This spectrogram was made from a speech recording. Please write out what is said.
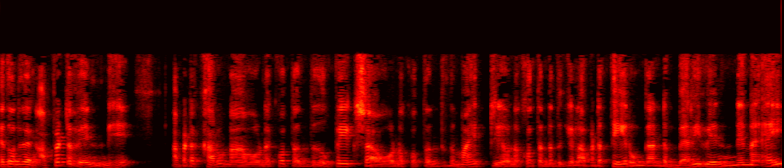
එතකොට දැන් අපිට වෙන්නේ අපිට කරුණාව ඕන කොතනද උපේක්ෂාව ඕන කොතනද මෛත්‍රිය ඕන කොතනද කියලා අපිට තේරුම් ගන්න බැරි වෙන්නෙම ඇයි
